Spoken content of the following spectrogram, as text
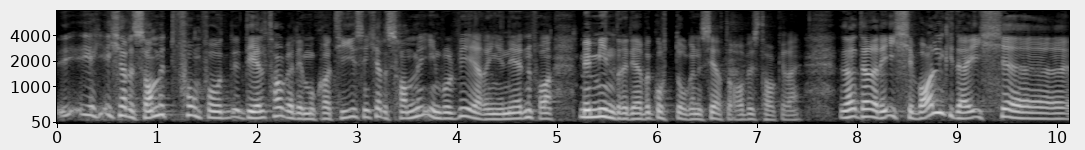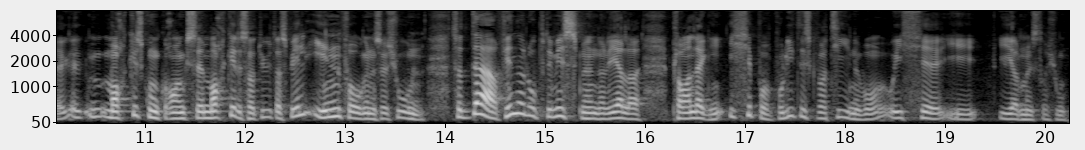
ikke har det samme form for deltakerdemokrati, som ikke har det samme involveringen nedenfra, med mindre de er godt organiserte arbeidstakere. Der, der, er det ikke valg, det er ikke eh, markedskonkurranse, markedet satt ut av spill innenfor organisasjonen. Så der finner du optimisme når det gjelder planlegging. Ikke på politisk partinivå og ikke i i administrasjon.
